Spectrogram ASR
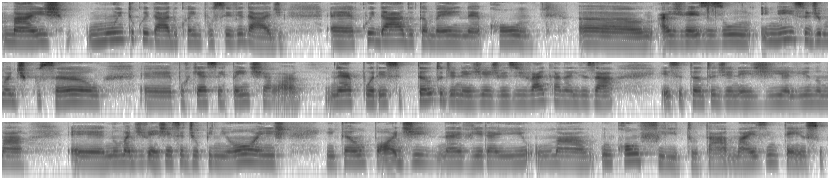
Mas muito cuidado com a impulsividade. É, cuidado também né, com, uh, às vezes, um início de uma discussão, é, porque a serpente, ela, né, por esse tanto de energia, às vezes vai canalizar esse tanto de energia ali numa, é, numa divergência de opiniões. Então pode né, vir aí uma, um conflito tá? mais intenso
